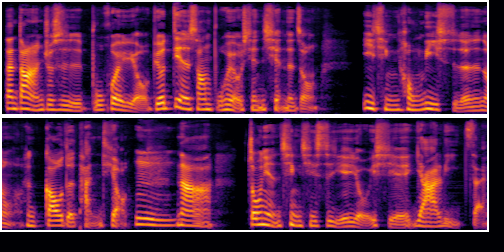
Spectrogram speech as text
但当然就是不会有，比如电商不会有先前那种疫情红利时的那种很高的弹跳，嗯，那。周年庆其实也有一些压力在。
